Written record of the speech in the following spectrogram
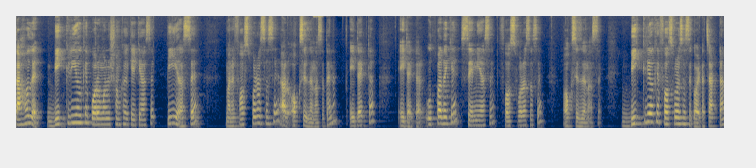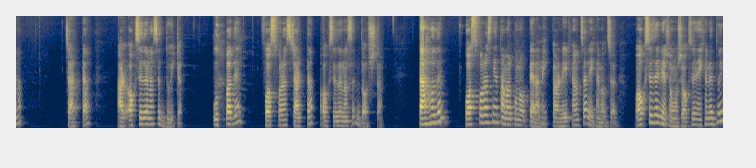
তাহলে বিক্রিয়কে পরমাণু সংখ্যা কে কে আছে? পি আছে। মানে ফসফরাস আছে আর অক্সিজেন আছে, তাই না? এইটা একটা এইটা একটা। উৎপাদকে সেমি আছে, ফসফরাস আছে, অক্সিজেন আছে। বিক্রিয়কে ফসফরাস আছে কয়টা? চারটা না? চারটা। আর অক্সিজেন আছে দুইটা। উৎপাদে ফসফরাস চারটা, অক্সিজেন আছে দশটা। তাহলে ফসফরাস নিয়ে তো আমার কোনো প্যারা নেই, কারণ এখানেও চার এখানেও চার। অক্সিজেন নিয়ে সমস্যা, অক্সিজেন এখানে দুই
